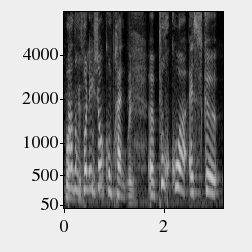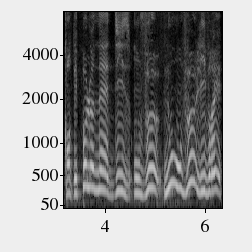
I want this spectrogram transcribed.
pardon, pour les gens comprennent. Euh, pourquoi est-ce que quand des Polonais disent on veut, nous on veut livrer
